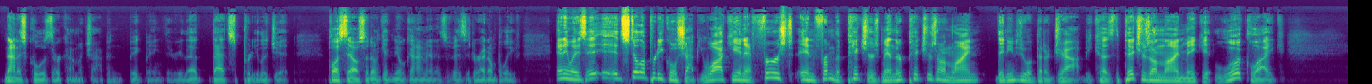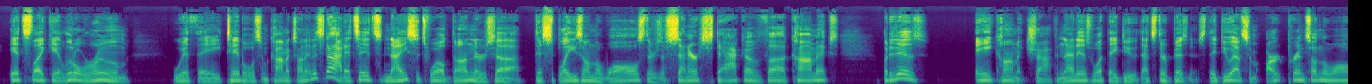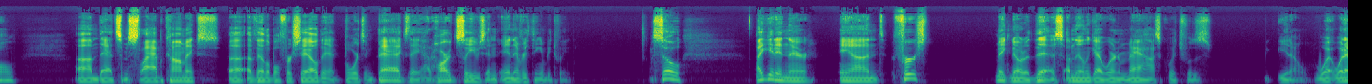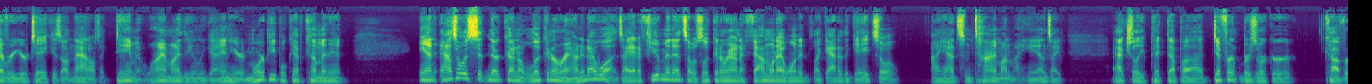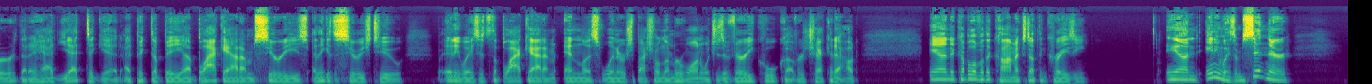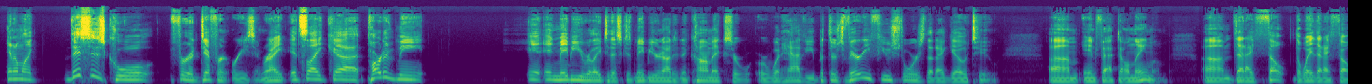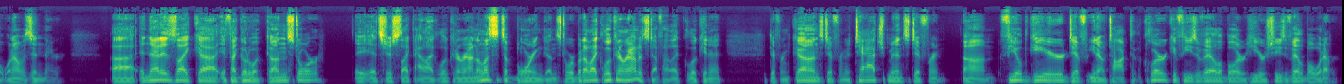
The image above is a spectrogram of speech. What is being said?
Not as cool as their comic shop in Big Bang Theory. That that's pretty legit. Plus, they also don't get Neil Gaiman as a visitor, I don't believe. Anyways, it, it's still a pretty cool shop. You walk in at first, and from the pictures, man, their pictures online, they need to do a better job because the pictures online make it look like it's like a little room with a table with some comics on it. And it's not. It's it's nice. It's well done. There's uh displays on the walls. There's a center stack of uh comics, but it is a comic shop, and that is what they do. That's their business. They do have some art prints on the wall. Um, they had some slab comics uh, available for sale. They had boards and bags. They had hard sleeves and, and everything in between. So I get in there and first make note of this. I'm the only guy wearing a mask, which was you know, what, whatever your take is on that, I was like, damn it, why am I the only guy in here? And more people kept coming in. And as I was sitting there kind of looking around, and I was, I had a few minutes, I was looking around, I found what I wanted like out of the gate. So I had some time on my hands. I actually picked up a different Berserker cover that I had yet to get. I picked up a, a uh, Black Adam series, I think it's a series two. But anyways, it's the Black Adam Endless Winter Special number one, which is a very cool cover. Check it out and a couple of other comics, nothing crazy. And, anyways, I'm sitting there and I'm like, this is cool for a different reason, right? It's like uh, part of me, and maybe you relate to this because maybe you're not into comics or or what have you, but there's very few stores that I go to. Um, in fact, I'll name them um, that I felt the way that I felt when I was in there, uh, and that is like uh, if I go to a gun store it's just like I like looking around, unless it's a boring gun store, but I like looking around at stuff. I like looking at different guns, different attachments, different um, field gear, different, you know, talk to the clerk if he's available or he or she's available, whatever.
